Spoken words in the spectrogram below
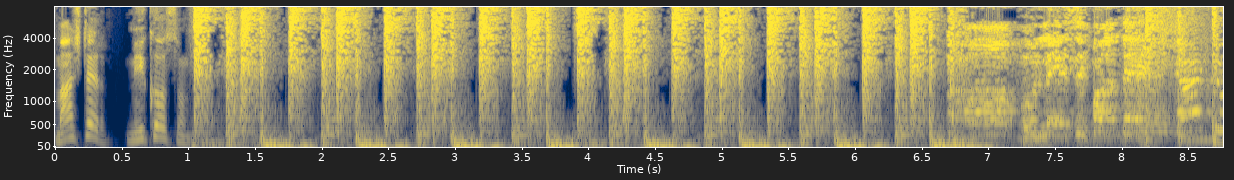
మాస్టర్ మీకోసం. లేసిపోతే కాటు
